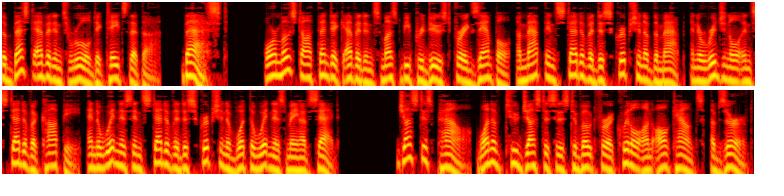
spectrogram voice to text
The best evidence rule dictates that the best or most authentic evidence must be produced for example, a map instead of a description of the map, an original instead of a copy, and a witness instead of a description of what the witness may have said. Justice Pal, one of two justices to vote for acquittal on all counts, observed,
